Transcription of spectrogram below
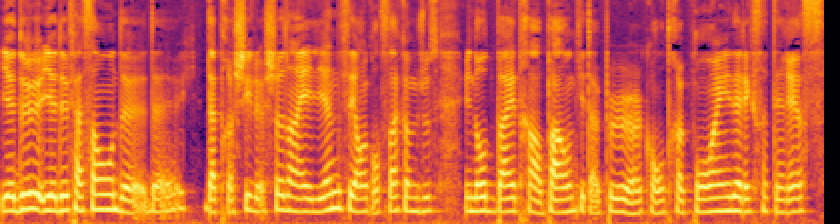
Il y a deux, il y a deux façons de d'approcher le chat dans Alien. C'est on le considère comme juste une autre bête rampante qui est un peu un contrepoint de l'extraterrestre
